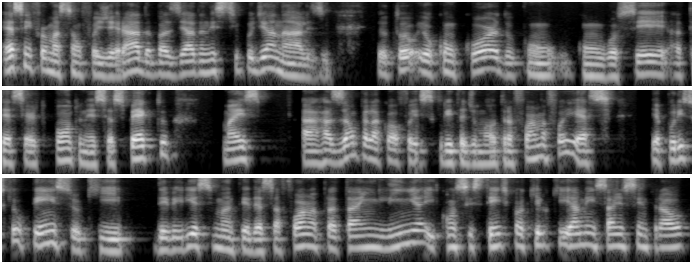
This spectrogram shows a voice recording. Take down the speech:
essa informação foi gerada baseada nesse tipo de análise. Eu, tô, eu concordo com, com você até certo ponto nesse aspecto, mas a razão pela qual foi escrita de uma outra forma foi essa. E é por isso que eu penso que deveria se manter dessa forma para estar em linha e consistente com aquilo que é a mensagem central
